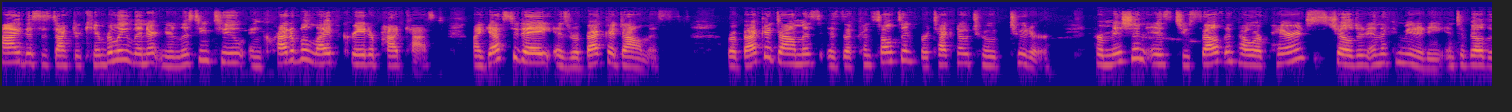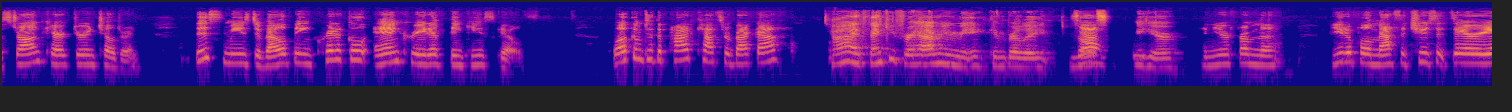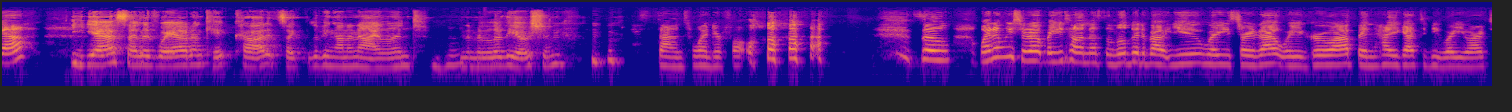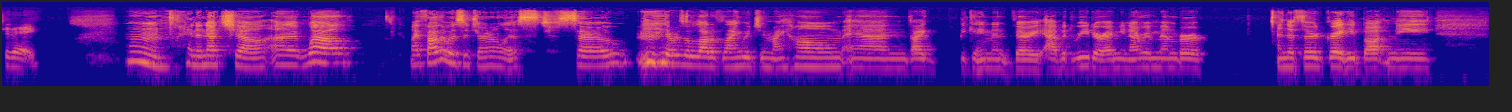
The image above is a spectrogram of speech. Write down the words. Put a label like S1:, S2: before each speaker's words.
S1: Hi, this is Dr. Kimberley Linert, and you're listening to Incredible Life Creator Podcast. My guest today is Rebecca Dalmas. Rebecca Dalmas is a consultant for Techno Tutor. Her mission is to self empower parents, children, and the community and to build a strong character in children. This means developing critical and creative thinking skills. Welcome to the podcast, Rebecca.
S2: Hi, thank you for having me, Kimberley. It's yeah. awesome to be here.
S1: And you're from the beautiful Massachusetts area.
S2: Yes, I live way out on Cape Cod. It's like living on an island mm-hmm. in the middle of the ocean.
S1: Sounds wonderful. so, why don't we start out by you telling us a little bit about you, where you started out, where you grew up, and how you got to be where you are today?
S2: Hmm, in a nutshell, uh, well, my father was a journalist, so there was a lot of language in my home, and I became a very avid reader. I mean, I remember in the third grade, he bought me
